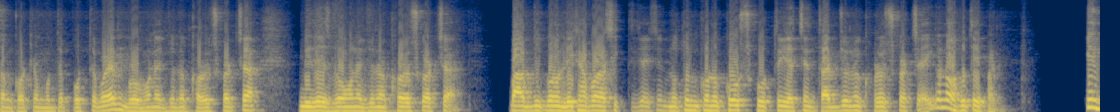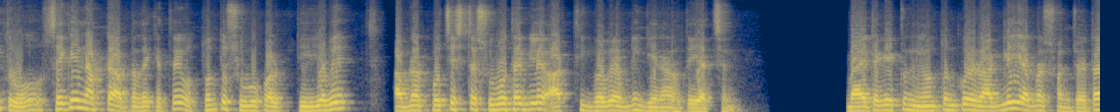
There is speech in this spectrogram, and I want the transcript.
সংকটের মধ্যে পড়তে পারেন ভ্রমণের জন্য খরচ খরচা বিদেশ ভ্রমণের জন্য খরচ খরচা বা আপনি কোনো লেখাপড়া শিখতে চাইছেন নতুন কোনো কোর্স করতে যাচ্ছেন তার জন্য খরচ খরচা এগুলো হতে পারে। কিন্তু সেকেন্ড হাফটা আপনাদের ক্ষেত্রে অত্যন্ত শুভ ফল দিয়ে যাবে। আপনার প্রচেষ্টা শুভ থাকলে আর্থিকভাবে আপনি গেনার হতে যাচ্ছেন। বা এটাকে একটু নিয়ন্ত্রণ করে রাখলেই আপনার সঞ্চয়টা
